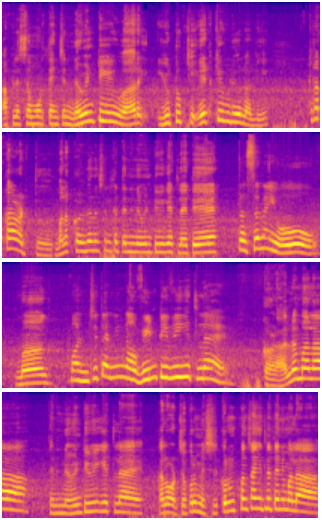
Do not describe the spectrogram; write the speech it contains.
आपल्यासमोर त्यांच्या नवीन टी व्हीवर यूट्यूबची एट के व्हिडिओ लावली. तुला काय वाटतं? मला कळलं नसेल का त्यांनी नवीन टी व्ही घेतलाय ते? तसं नाही हो. मग? म्हणजे त्यांनी नवीन टी व्ही घेतलाय. कळालं मला. त्यांनी नवीन टी व्ही घेतलाय. काल व्हॉट्सअपवर मेसेज करून पण सांगितलं त्यांनी मला.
